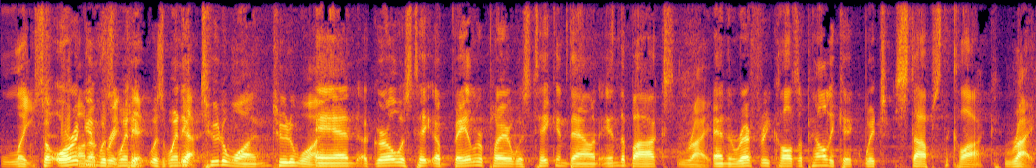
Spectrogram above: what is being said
late. So Oregon was winning kick. was winning Yeah. two to one, Two to one. and a girl was take a Baylor player was taken down in the box, Right. And the referee calls a penalty kick, which stops the clock, Right.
